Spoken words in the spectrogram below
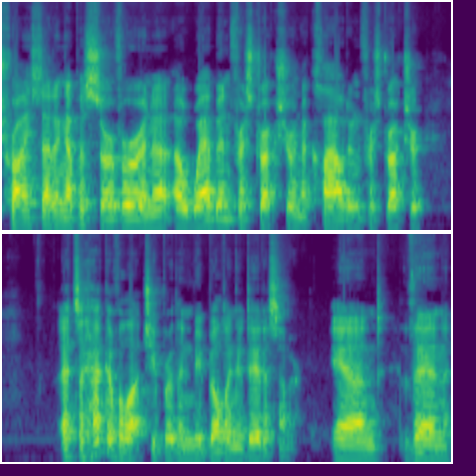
try setting up a server and a, a web infrastructure and a cloud infrastructure. That's a heck of a lot cheaper than me building a data center. And then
